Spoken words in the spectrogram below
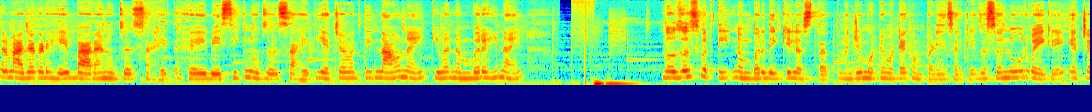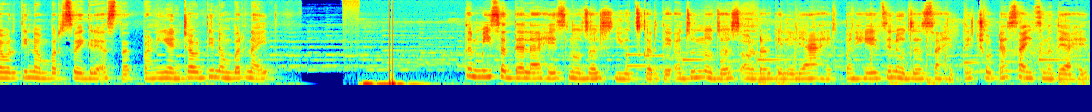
तर माझ्याकडे हे बारा नोजल्स आहेत. हे बेसिक नोजल्स आहेत. याच्यावरती नाव नाही किंवा नंबरही नाही. नोजल्सवरती नंबर देखील असतात. म्हणजे मोठ्या मोठ्या कंपन्यांसारखे जसं नूर वगैरे याच्यावरती नंबर्स वगैरे असतात. पण यांच्यावरती नंबर नाहीत. तर मी सध्याला हेच नोझल्स यूज करते. अजून नोझल्स ऑर्डर केलेले आहेत पण हे जे नोझल्स आहेत ते छोट्या साईजमध्ये आहेत.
